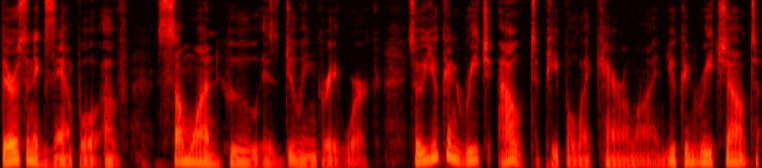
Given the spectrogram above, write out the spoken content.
there's an example of someone who is doing great work. So you can reach out to people like Caroline. You can reach out to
